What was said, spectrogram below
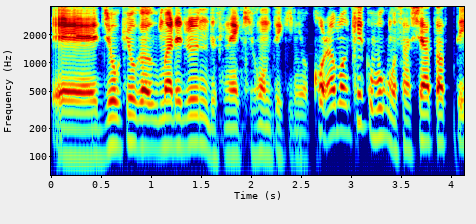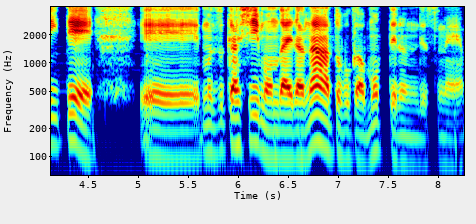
えー、状況が生まれるんですね基本的にはこれはまあ結構僕も差し当たっていて、えー、難しい問題だなと僕は思ってるんですね。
